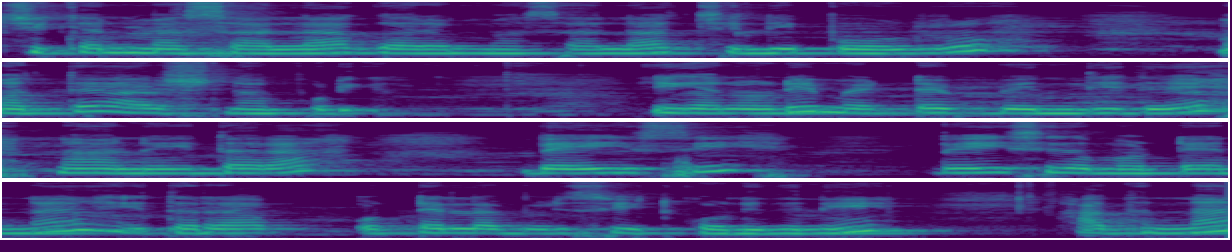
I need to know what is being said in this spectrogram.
chicken masala, garam masala, chilli powder ಮತ್ತು ಅರಿಶಿನ ಪುಡಿ. ಈಗ ನೋಡಿ ಮೊಟ್ಟೆ ಬೆಂದಿದೆ. ನಾನು ಈ ಥರ ಬೇಯಿಸಿ, ಬೇಯಿಸಿದ ಮೊಟ್ಟೆಯನ್ನು ಈ ಥರ ಹೊಟ್ಟೆಲ್ಲ ಬಿಡಿಸಿ ಇಟ್ಕೊಂಡಿದ್ದೀನಿ. ಅದನ್ನು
